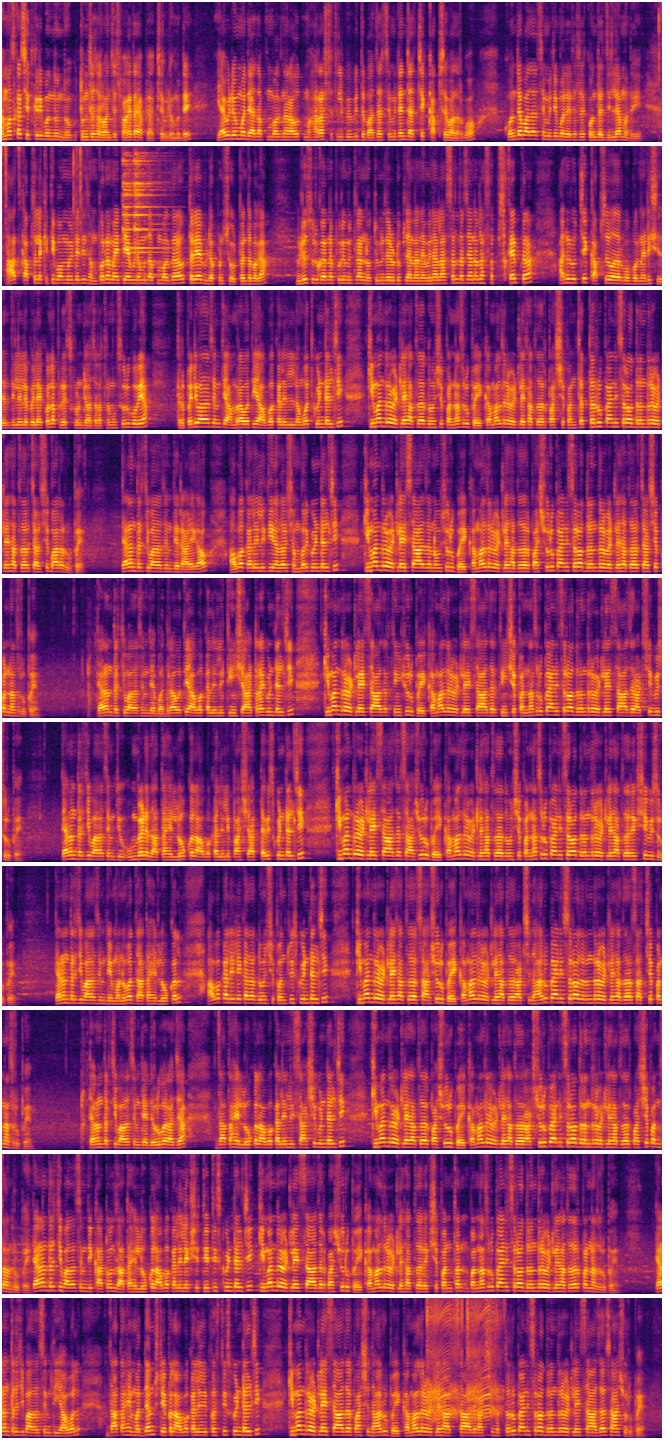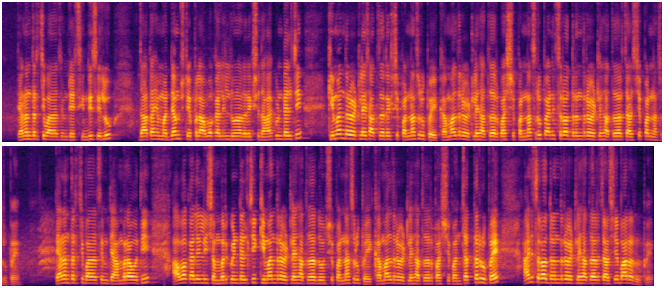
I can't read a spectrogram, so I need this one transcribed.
नमस्कार शेतकरी बंधूंनो तुमच्या सर्वांचे स्वागत आहे आपल्या आजच्या व्हिडिओमध्ये. या व्हिडिओमध्ये आज आपण बघणार आहोत महाराष्ट्रातील विविध बाजार समित्यांचे आजचे कापसे बाजारभाव. कोणत्या बाजार समितीमध्ये तसेच कोणत्या जिल्ह्यामध्ये? आज कापसाला किती भाव मिळते याची संपूर्ण माहिती या व्हिडिओमध्ये आपण बघणार आहोत. तर या व्हिडिओ आपण शेवटपर्यंत बघा. व्हिडिओ सुरू करण्यापूर्वी मित्रांनो तुम्ही जर यूट्यूब चॅनल नवीन आला असाल तर चॅनलला सबस्क्राईब करा आणि रोजचे कापसे बाजारभाव बघण्यासाठी शेजारी दिलेल्या बेलायकॉनला प्रेस करून ठेवा. चला तर मग सुरू करूया. तर पहिली बाजार समिती अमरावती आवक आलेली नव्वद क्विंटलची. किमान दर भेटले सात हजार दोनशे पन्नास रुपये कमाल दर भेटले सात हजार पाचशे पंच्याहत्तर रुपये आणि सर्वात दर भेटले सात हजार चारशे बारा रुपये. त्यानंतरची बाजार समिती राळेगाव. आवक आलेली तीन हजार शंभर क्विंटलची. किमान दर भेटले सहा हजार नऊशे रुपये. कमाल दर भेटले सात हजार पाचशे रुपये आणि सर्वात दर भेटले सात हजार चारशे पन्नास रुपये. त्यानंतरची बाजार समिती आहे भद्रावती. आवक आलेली तीनशे अठरा क्विंटलची. किमान दर भेटले सहा हजार तीनशे रुपये. कमाल दर भेटले सहा हजार तीनशे पन्नास रुपये आणि सर्वात दर भेटले सहा हजार आठशे वीस रुपये. त्यानंतरची बाजार समिती उंबेड जात आहे. लोकल आवक आलेली पाचशे अठ्ठावीस क्विंटलची. किमान दर भेटले सहा हजार सहाशे रुपये. कमाल दर भेटले सात हजार दोनशे पन्नास रुपये आणि सर्वात दर भेटले सात हजार एकशे वीस रुपये. त्यानंतरची बाजार समिती मनवत जात आहे लोकल. आवक आलेली एक हजार दोनशे पंचवीस क्विंटलची. किमान दर भेटले सात हजार सहाशे रुपये. कमाल दर भेटले सात हजार आठशे दहा रुपये आणि सर्व दर भेटले सात हजार सातशे पन्नास रुपये. त्यानंतरची बाजार समिती आहे देऊळगा राजा. जात आहे लोकल आवक आलेली सहाशे क्विंटलची. किमान दर भेटले सात हजार पाचशे रुपये. कमाल दर भेटले सात हजार आठशे रुपये आणि सर्व दर भेटले सात हजार पाचशे पंचावन्न रुपये. त्यानंतरची बाजार समिती काटोल जात आहे लोकल आवक आलेली एकशे तेहतीस क्विंटलची. किमान दर भेटले सहा हजार पाचशे रुपये. कमाल दर भेटले सात हजार एकशे पंचावन्न पन्नास रुपये आणि सर्वात दर भेटले सात हजार पन्नास रुपये. त्यानंतरची बाजार समिती यावल. जात आहे मध्यम स्टेपल आवक आलेली पस्तीस क्विंटलची. किमान दर भेटले सहा हजार पाचशे दहा रुपये. कमाल दर भेटले सात सहा हजार आठशे सत्तर रुपये आणि सर्वात दर भेटले सहा हजार सहाशे रुपये. त्यानंतरची बाजार समिती आहे सिंधी सेलू. जात आहे मध्यम स्टेपल आवक आलेली दोन हजार एकशे दहा क्विंटलची. किमान दर भेटले सात हजार एकशे पन्नास रुपये. कमाल दर भेटले सात हजार पाचशे पन्नास रुपये आणि सर्वात दर भेटले सात हजार चारशे पन्नास रुपये. त्यानंतरची बाजार समिती अमरावती. आवक आलेली शंभर क्विंटलची. किमान दर भेटले सात हजार दोनशे पन्नास रुपये. कमाल दर भेटले सात हजार पाचशे पंच्याहत्तर रुपये आणि सर्वात दर भेटले सात हजार चारशे बारा रुपये.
